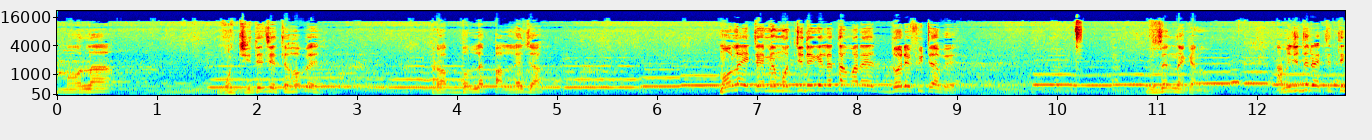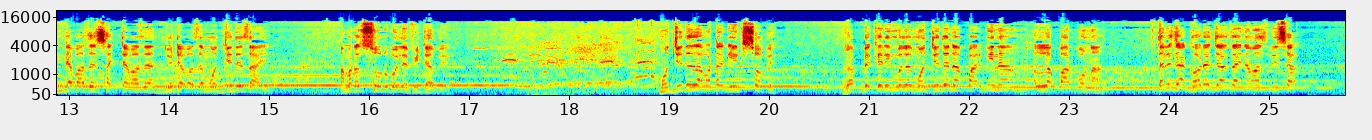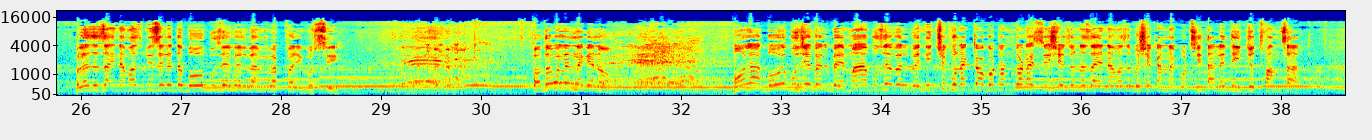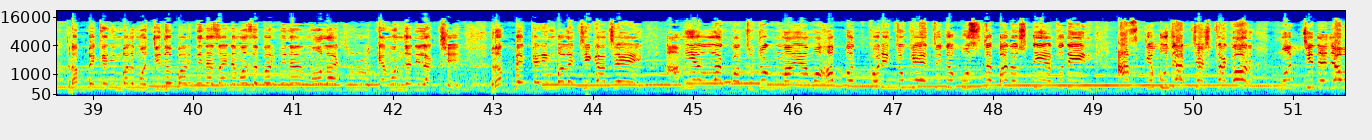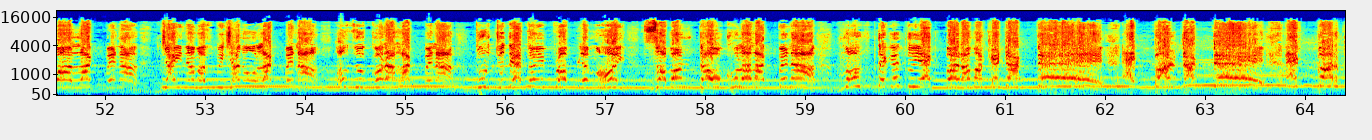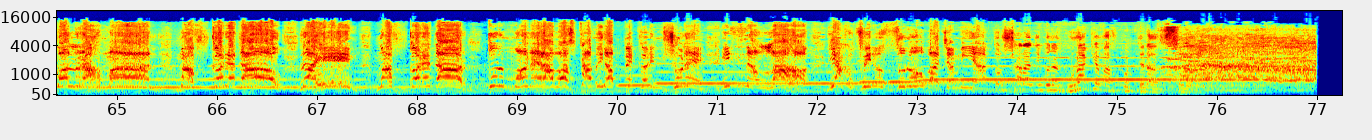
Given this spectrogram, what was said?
মৌলা, মসজিদে যেতে হবে? রব বললে পারলে যা। মৌলা, এই টাইমে মসজিদে গেলে তো আমারে দৌড়ে ফিটাবে। বুঝেন না কেন? আমি যদি রাতে তিনটা বাজে, চারটা বাজে, দুইটা বাজে মসজিদে যাই, আমার চোর বলে ফিটাবে। মসজিদে যাওয়াটা রিক্স হবে। রব্বে করিম বলে, মসজিদে না পারবি না, আল্লাহ পারব না। তাহলে যা, ঘরে যা, যাই নামাজ বিছা। বলে যে, যাই নামাজ বিছালে তো বউ বুঝে ফেলবে, আমি বাটপারি করছি। কথা বলেন না কেন? মহলা বউ বুঝে ফেলবে, মা বুঝে ফেলবে নিশ্চয় কোন একটা অঘটন ঘটাইছি, সেজন্য যাই নামাজে বসে কান্না করছি, তাহলে তো ইজ্জত ফানসার রব্বে করিম বলে, মসজিদও পারবি না, যাই নামাজে পারবি না। কেমন জানি লাগছে। রব্বে করিম বলে, ঠিক আছে, আমি আল্লাহ কতটুক মায়া, মহাব্বত করি তোকে, তুই তো বুঝতে পারস নি এতদিন। আজকে বুঝার চেষ্টা কর, মসজিদে যাওয়া লাগবে না, যাই নামাজ বিছানো লাগবে না, অজু করা লাগবে না এতই প্রবলেম হয় খোলা লাগবে না। মন থেকে তুই একবার আমাকে একবার একবার বল রহমান, মাফ করে দাও, রহিম, মাফ করে দাও। তোর মনের অবস্থা আমি রব্বে করিম শুনে, ইন্নাল্লাহ ইয়াগফিরুজ যুনুবা জামিয়া। তোর সারা জীবনের গুনাহকে মাফ করতে রাজি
